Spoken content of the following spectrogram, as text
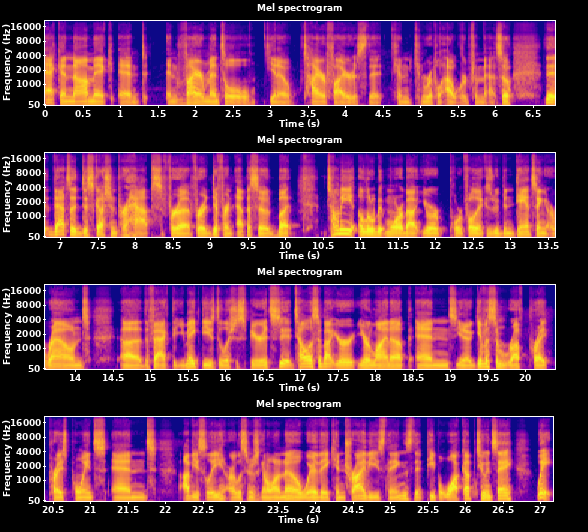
economic and environmental you know tire fires that can can ripple outward from that. So th- that's a discussion perhaps for a for a different episode but tell me a little bit more about your portfolio because we've been dancing around uh, the fact that you make these delicious spirits. Uh, tell us about your your lineup and you know give us some rough pri- price points. And obviously our listeners are going to want to know where they can try these things that people walk up to and say wait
